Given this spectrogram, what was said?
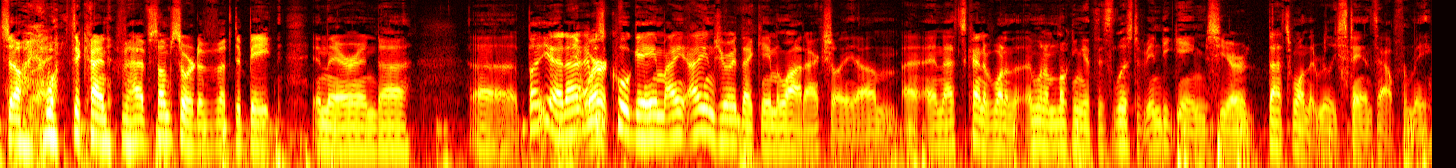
So I wanted to kind of have some sort of a debate in there, and uh, uh, but yeah, no, It it, was a cool game. I, I enjoyed that game a lot, actually. Um, and that's kind of one of the when I'm looking at this list of indie games here, that's one that really stands out for me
